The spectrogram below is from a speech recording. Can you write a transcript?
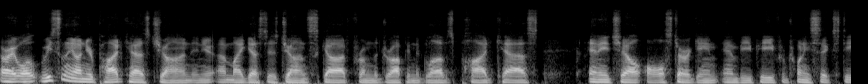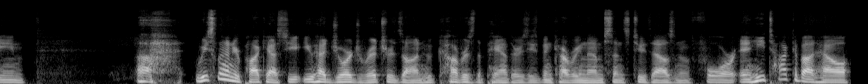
All right. Well, recently on your podcast, John, and your, uh, my guest is John Scott from the Dropping the Gloves podcast, NHL All Star Game MVP from 2016. Uh, recently on your podcast, you, you had George Richards on, who covers the Panthers. He's been covering them since 2004, and he talked about how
